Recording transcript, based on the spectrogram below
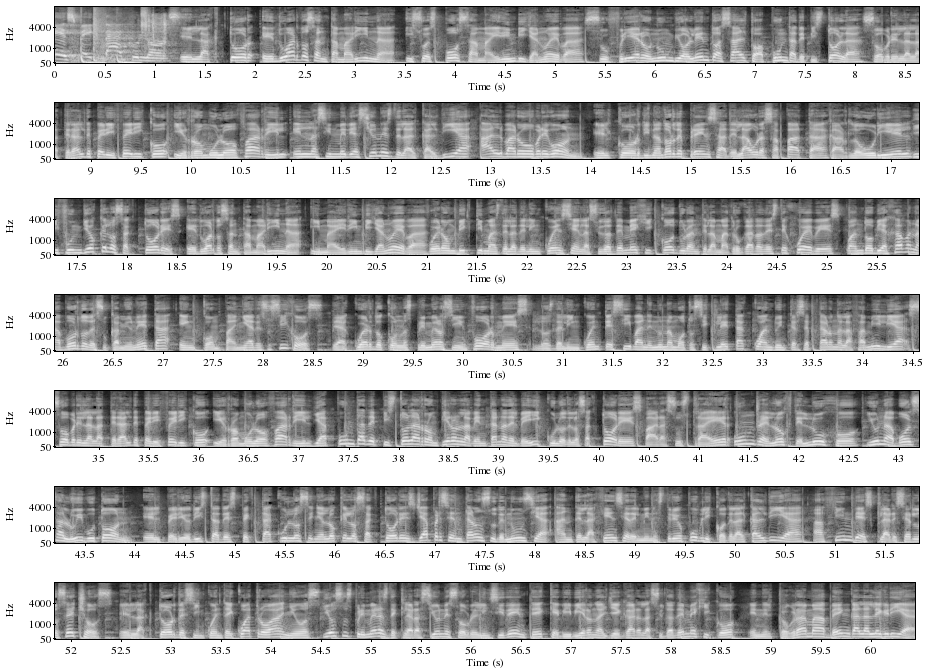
Espectáculos. El actor Eduardo Santamarina y su esposa Mayrin Villanueva sufrieron un violento asalto a punta de pistola sobre la lateral de Periférico y Rómulo Farril en las inmediaciones de la alcaldía Álvaro Obregón. El coordinador de prensa de Laura Zapata, Carlo Uriel, difundió que los actores Eduardo Santamarina y Mayrin Villanueva fueron víctimas de la delincuencia en la Ciudad de México durante la madrugada de este jueves cuando viajaban a bordo de su camioneta en compañía de sus hijos. De acuerdo con los primeros informes, los delincuentes iban en una motocicleta cuando interceptaron a la familia sobre la lateral de Periférico y Rómulo Farril y a punta de pistola rompieron la ventana del vehículo de los actores para sustraer un reloj de lujo y una bolsa Louis Vuitton. El periodista de espectáculo señaló que los actores ya presentaron su denuncia ante la agencia del Ministerio Público de la Alcaldía a fin de esclarecer los hechos. El actor de 54 años dio sus primeras declaraciones sobre el incidente que vivieron al llegar a la Ciudad de México en el programa Venga venga la alegría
